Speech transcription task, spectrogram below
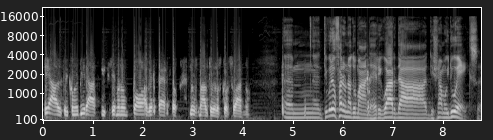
e altri come Biraschi che sembrano un po' aver perso lo smalto dello scorso anno. Um, ti volevo fare una domanda che riguarda diciamo i due ex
